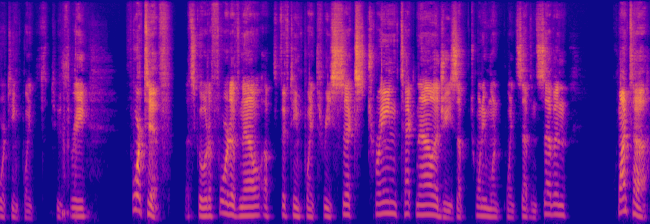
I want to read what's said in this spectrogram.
14.23. Fortive, let's go to Fortive now, up 15.36. Trane Technologies, up 21.77. Quanta,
